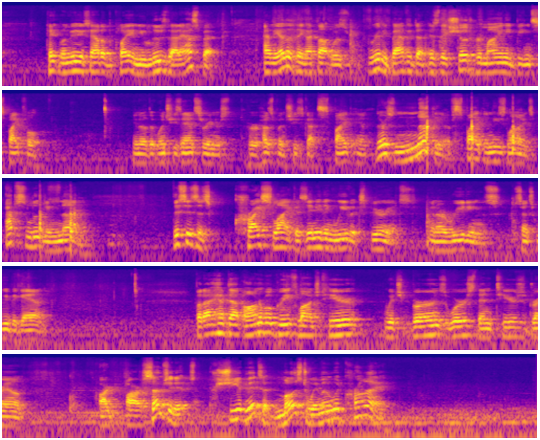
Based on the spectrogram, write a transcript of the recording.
Take Mamillius out of the play, and you lose that aspect. And the other thing I thought was really badly done is they showed Hermione being spiteful. You know, that when she's answering her, her husband, she's got spite in. There's nothing of spite in these lines, absolutely none. This is as Christ like as anything we've experienced in our readings since we began. But I have that honorable grief lodged here, which burns worse than tears drown. Our, our assumption is, she admits it, most women would cry.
